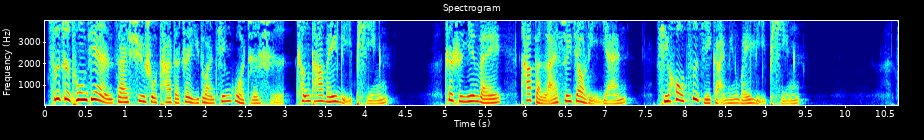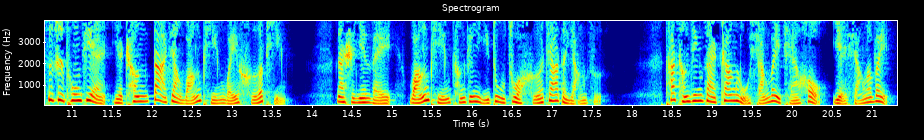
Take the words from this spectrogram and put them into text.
资治通鉴》在叙述他的这一段经过之时，称他为李平，这是因为他本来虽叫李严，其后自己改名为李平。《资治通鉴》也称大将王平为和平，那是因为王平曾经一度做何家的养子。他曾经在张鲁降魏前后也降了魏，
